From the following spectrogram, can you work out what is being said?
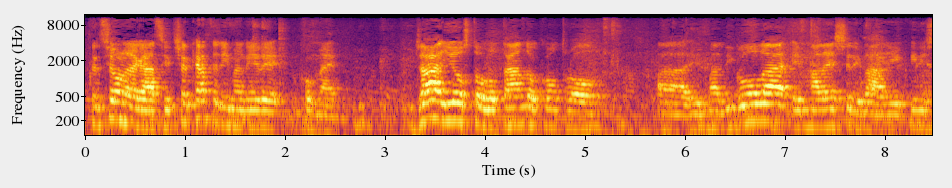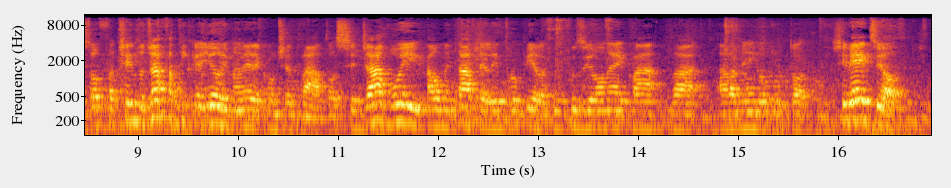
Attenzione ragazzi, cercate di rimanere con me. Già io sto lottando contro uh, il mal di gola e il malessere vari, quindi sto facendo già fatica io a rimanere concentrato. Se già voi aumentate l'entropia e la confusione, qua va a ramengo tutto. Silenzio!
